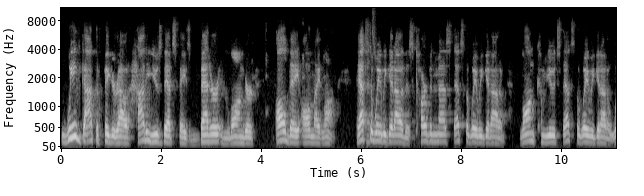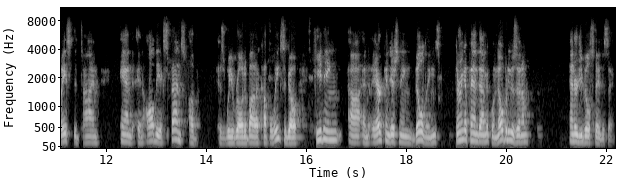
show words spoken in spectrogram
We've got to figure out how to use that space better and longer all day all night long. That's, that's the way we get out of this carbon mess. That's the way we get out of long commutes. That's the way we get out of wasted time and and all the expense of as we wrote about a couple weeks ago heating uh, and air conditioning buildings during a pandemic when nobody was in them energy bills stayed the same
